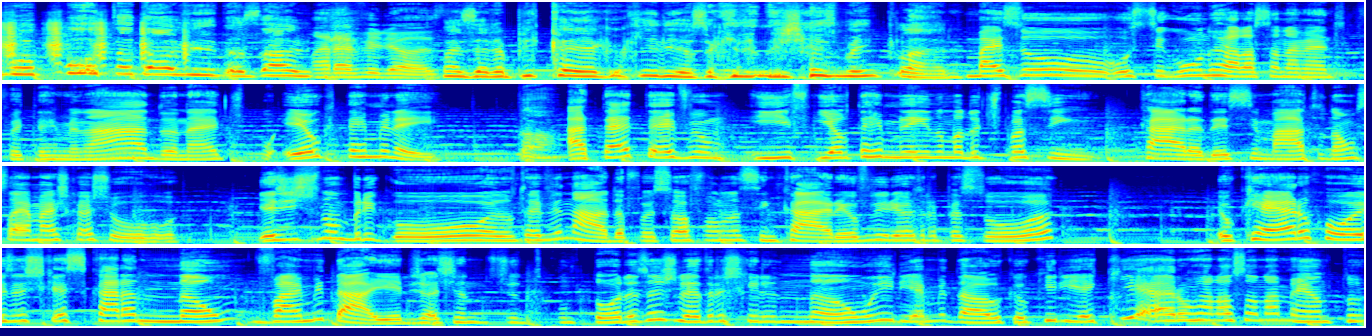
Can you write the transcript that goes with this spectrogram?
tipo, puta da vida, sabe? Maravilhosa. Mas era picanha que eu queria, eu só queria deixar isso bem claro. Mas o, o segundo relacionamento que foi terminado, né? Tipo, eu que terminei. Tá. Até teve um. E, e eu terminei numa do tipo assim, cara, desse mato não sai mais cachorro. E a gente não brigou, não teve nada. Foi só falando assim, cara, eu virei outra pessoa. Eu quero coisas que esse cara não vai me dar. E ele já tinha dito com todas as letras que ele não iria me dar o que eu queria, que era um relacionamento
